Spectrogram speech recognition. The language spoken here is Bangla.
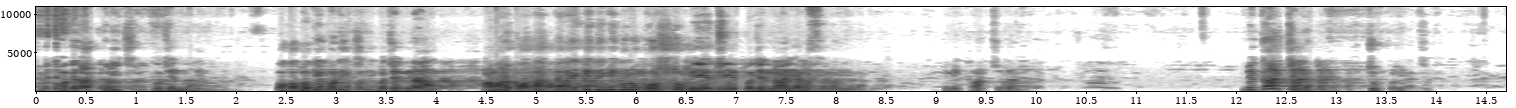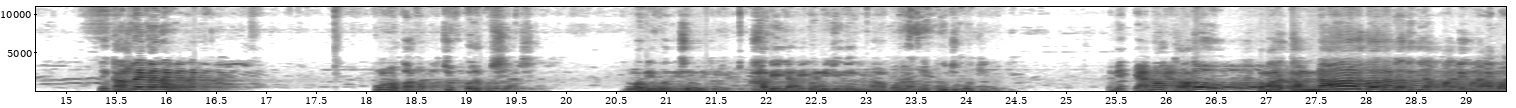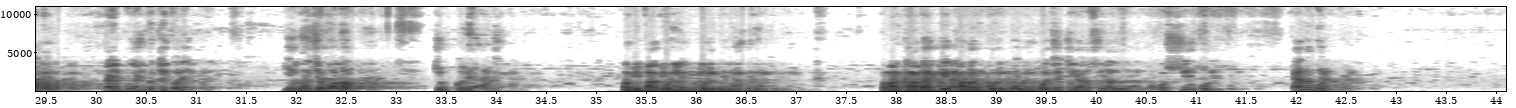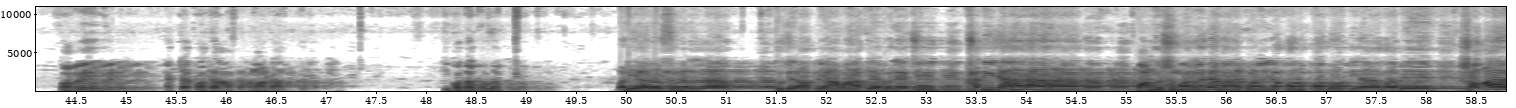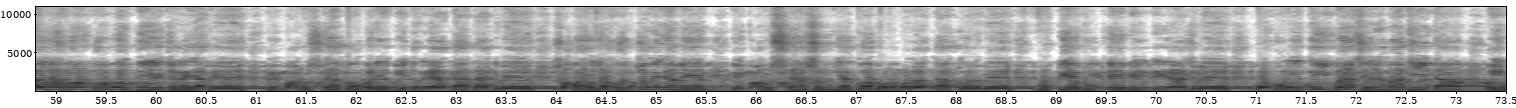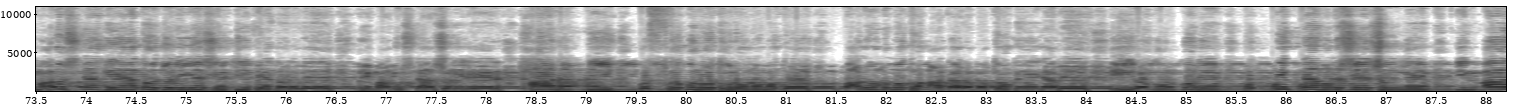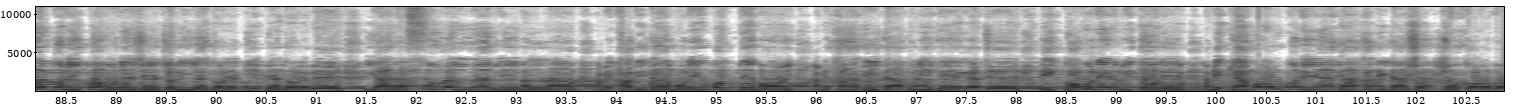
আমি তোমাকে রাগ করেছি বলছেন না। বকাবকি করেছি বলছেন না। আমার কথার দ্বারাই কি তুমি কোনো কষ্ট পেয়েছ বলছেন না, ইয়া রাসূলুল্লাহ। তুমি কাঁদছো কেন? তুমি কাঁদছো কেন? চুপ করে আছো। তুমি কাঁদলে কেন? কোনো কথা চুপ করে বসে আছে। নবী বলছে খাদিজা, তুমি যদি না বলো, আমি বুঝব কি? তুমি কেন কাঁদো? তোমার কান্নার কথাটা যদি আমাকে না বলো আমি বুঝব কি করে? কি হয়েছে বলো? চুপ করে নবী পাক বললেন, বলবে না। তোমার কাঁদার কি কারণ বলবে? বলছে, জি রাসূলুল্লাহ, অবশ্যই বলব। কেন বলব? তবে একটা কথা আমার রাখতে হবে। কি কথা বলো? বলি আর রসুল্লাহ আপনি আমাকে বলেছেন, খাদিজা মানুষ মারা যাবার পরে যখন কবর দেওয়া হবে সবাই যখন কবর দিয়ে চলে যাবে, ওই মানুষটা কবরের ভিতরে একা থাকবে, সবাই যখন চলে যাবে, ওই মানুষটার সঙ্গে কবর মোলাকাত করবে, বুকে বুকে মিলতে আসবে, কবরের দুই পাশের মাটিটা ওই মানুষটাকে এত জড়িয়ে সে টিপে ধরবে, ওই মানুষটার শরীরের হাড় হাড্ডি গোস্তগুলো ধুলোর মতো বালুর মতো আটার মতো হয়ে যাবে। এইরকম করে প্রত্যেকটা মানুষের সঙ্গে তিনবার করে কবরে সে জড়িয়ে ধরে টিপে ধরবে। ইয়া রাসূলুল্লাহ বিমাল্লাহ আমি খাদিজা মনের মধ্যে ভয়, আমি খাদিজা বুড়ি হয়ে গেছে। এই কবরের ভিতরে আমি কেমন করে একা খাদিজা সহ্য করব?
